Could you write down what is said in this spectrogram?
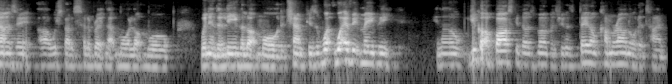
and say, oh, I wish I'd have celebrated that more, a lot more, winning the league a lot more, the champions, whatever it may be. You know, you got to bask in those moments because they don't come around all the time.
